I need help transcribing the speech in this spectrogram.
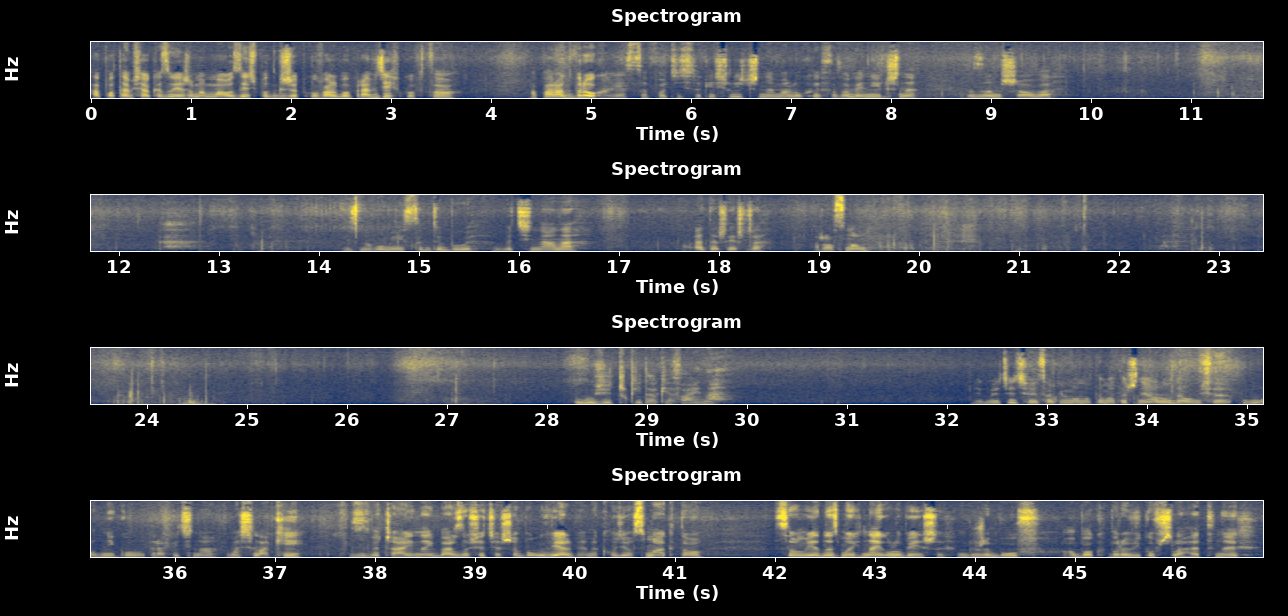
a potem się okazuje, że mam mało zdjęć podgrzybków albo prawdziwków, to aparat w ruch. Jest co focić takie śliczne maluchy fotogeniczne, zamszowe. I znowu miejsce, gdzie były wycinane, ale też jeszcze rosną. Guziczki takie fajne. Jak wiecie, dzisiaj całkiem monotematycznie, ale udało mi się w młodniku trafić na maślaki zwyczajne i bardzo się cieszę, bo uwielbiam. Jak chodzi o smak, to są jedne z moich najulubieńszych grzybów, obok borowików szlachetnych,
